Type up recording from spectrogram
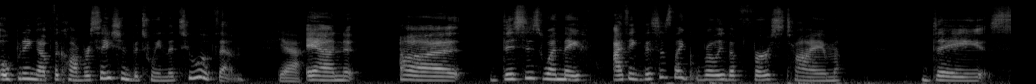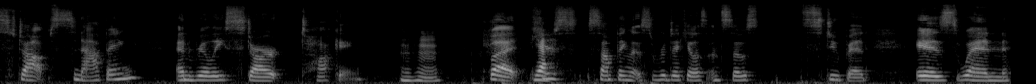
opening up the conversation between the two of them. Yeah. And uh this is when they I think this is like really the first time they stop snapping and really start talking. Mm-hmm. But Yeah. here's something that's ridiculous and so s- stupid is when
